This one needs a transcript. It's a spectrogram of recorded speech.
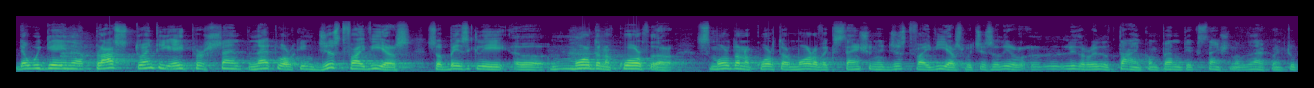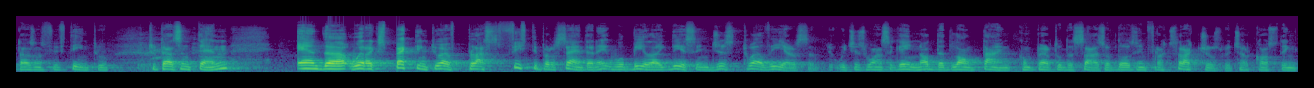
that we gain a plus 28% network in just five years. So basically, uh, more than a quarter, it's more than a quarter more of extension in just five years, which is a little, little, little time compared to the extension of the network in 2015 to 2010. And uh, we're expecting to have plus 50%, and it will be like this in just 12 years, which is once again not that long time compared to the size of those infrastructures, which are costing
